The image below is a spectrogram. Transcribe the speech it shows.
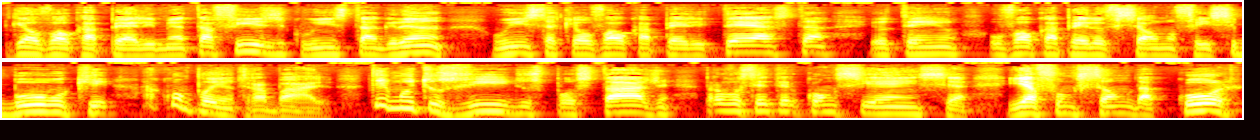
que é o Valcapelli Metafísico, o Instagram, o Insta que é o Valcapelli Testa, eu tenho o Valcapelli Oficial no Facebook, acompanhe o trabalho. Tem muitos vídeos, postagem, para você ter consciência e a função da cor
